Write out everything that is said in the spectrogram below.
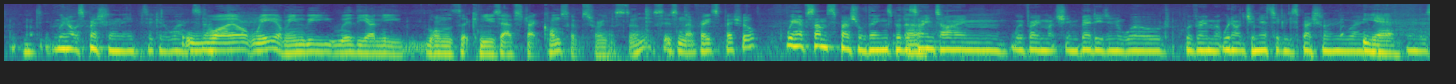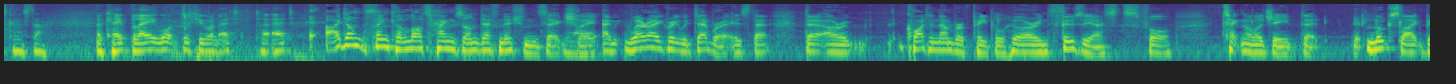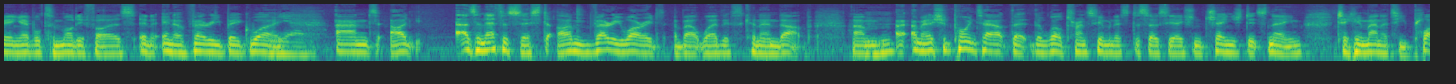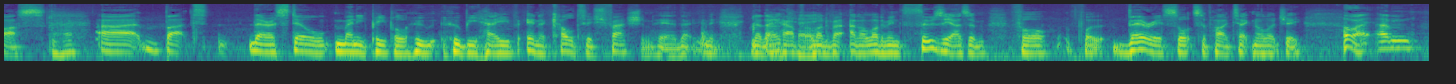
we're not special in any particular way. So. Why aren't we? I mean, we, we're the only ones that can use abstract concepts, for instance. Isn't that very special? We have some special things, but at the Uh. same time, we're very much embedded in a world. We're very much, we're not genetically special in any way. Yeah. and this kind of stuff. Okay, Blay, what did you want to add? I don't think a lot hangs on definitions, actually. I mean, where I agree with Debra is that there are quite a number of people who are enthusiasts for technology that it looks like being able to modify us in, a- in a very big way. Yeah. And I. As an ethicist, I'm very worried about where this can end up. Um, I, I mean, I should point out that the World Transhumanist Association changed its name to Humanity Plus, uh, but there are still many people who, who behave in a cultish fashion here. That you know, they have a lot of and a lot of enthusiasm for for various sorts of high technology. All right. Um,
